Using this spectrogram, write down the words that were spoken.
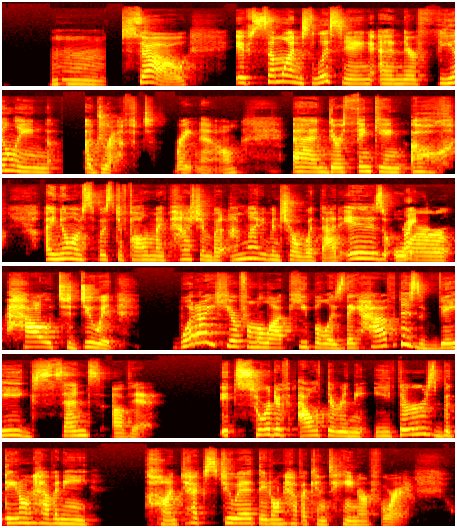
Mm. So if someone's listening and they're feeling adrift right now and they're thinking, oh, I know I'm supposed to follow my passion, but I'm not even sure what that is or right. how to do it what I hear from a lot of people is they have this vague sense of it. It's sort of out there in the ethers, but they don't have any context to it. They don't have a container for it.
